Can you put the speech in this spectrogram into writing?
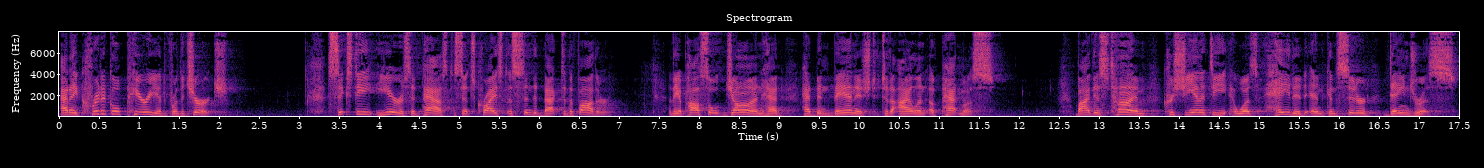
at a critical period for the church. 60 years had passed since Christ ascended back to the Father. The Apostle John had, had been banished to the island of Patmos. By this time, Christianity was hated and considered dangerous.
